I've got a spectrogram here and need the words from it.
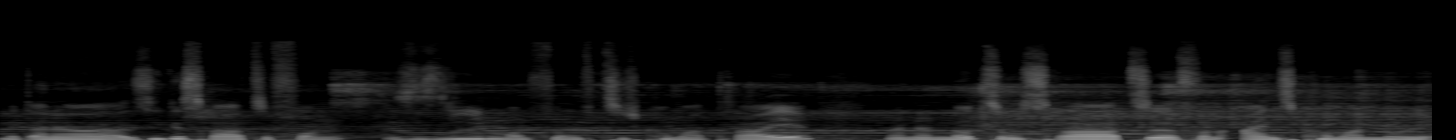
mit einer Siegesrate von 57,3 und einer Nutzungsrate von 1,08.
